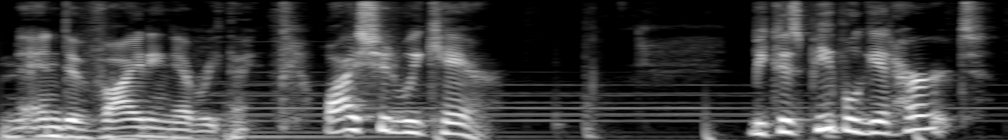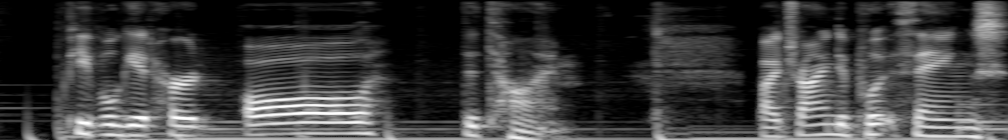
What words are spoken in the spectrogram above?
and dividing everything. Why should we care? Because people get hurt. People get hurt all the time by trying to put things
